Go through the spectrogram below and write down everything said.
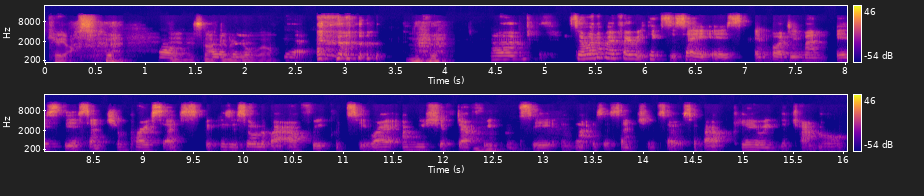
chaos, and it's not going to go well. Yeah. um, so one of my favorite things to say is embodiment is the ascension process because it's all about our frequency, right? And we shift our mm-hmm. frequency, and that is ascension. So it's about clearing the channel.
